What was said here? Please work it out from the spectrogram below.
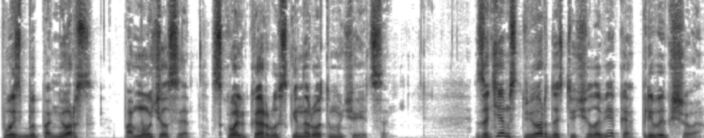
Пусть бы померз, помучился, сколько русский народ мучается. Затем с твердостью человека, привыкшего,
